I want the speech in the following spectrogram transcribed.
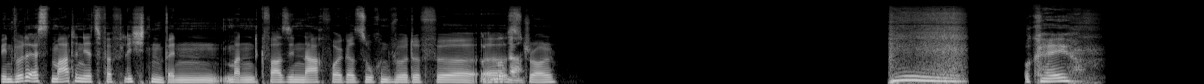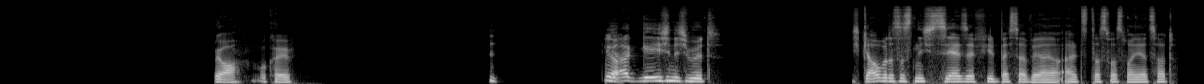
wen würde Aston Martin jetzt verpflichten, wenn man quasi einen Nachfolger suchen würde für äh, Stroll? Okay. Ja, okay. Ja, ja gehe ich nicht mit. Ich glaube, dass es nicht sehr, sehr viel besser wäre als das, was man jetzt hat.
